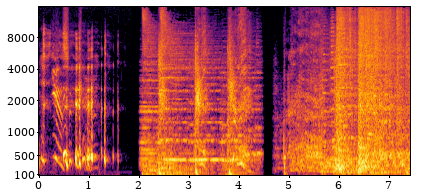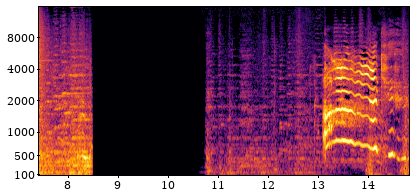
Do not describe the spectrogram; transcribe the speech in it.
wait? Yes, it can. Ah, I can't.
